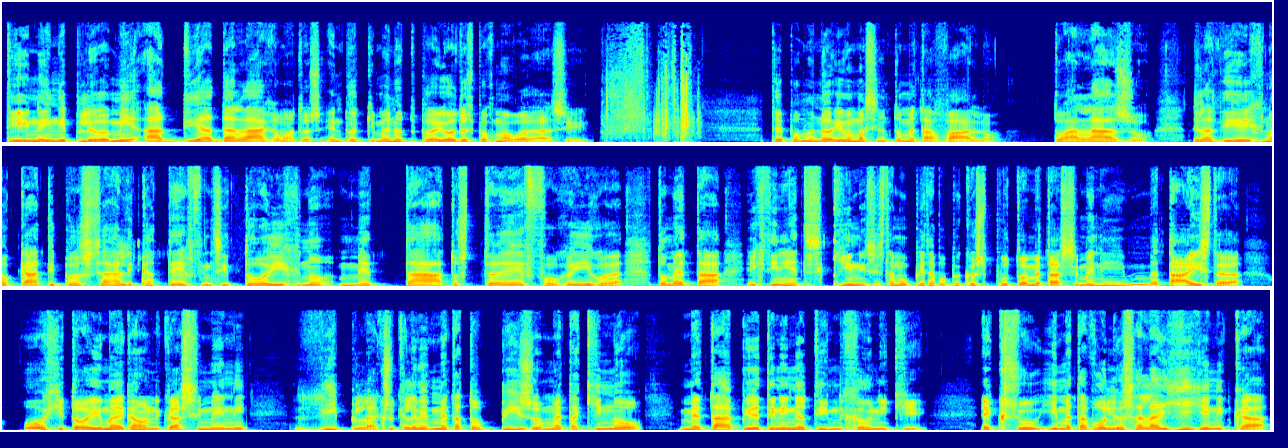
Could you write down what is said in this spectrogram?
Τι είναι, είναι η πληρωμή αντί ανταλλάγματο, εν προκειμένου του προϊόντος που έχουμε αγοράσει. Το επόμενο ρήμα μας είναι το μεταβάλλω. Το αλλάζω. Δηλαδή ρίχνω κάτι προς άλλη κατεύθυνση. Το ρίχνω μετά. Το στρέφω γρήγορα. Το μετά έχει την έννοια της κίνησης. Θα μου πείτε από πού που το μετά σημαίνει μετά, ύστερα. Όχι, το ρήμα κανονικά σημαίνει δίπλα. Εξού και λέμε μετατοπίζω, μετακινώ. Μετά πήρε την έννοια την χρονική. Εξού η μεταβολή ως αλλαγή γενικά,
